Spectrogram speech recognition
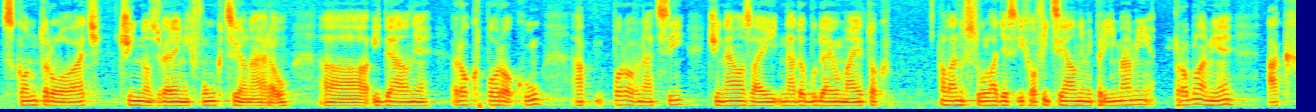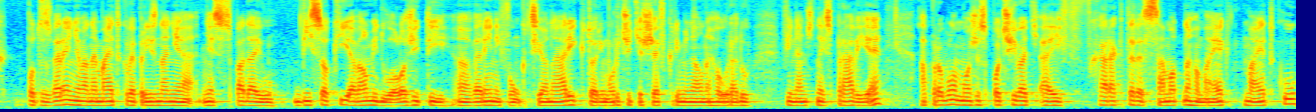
skontrolovať činnosť verejných funkcionárov ideálne rok po roku a porovnať si, či naozaj nadobudajú majetok len v súlade s ich oficiálnymi príjmami. Problém je, ak pod zverejňované majetkové priznania nespadajú vysokí a veľmi dôležití e, verejní funkcionári, ktorým určite šéf kriminálneho úradu finančnej správy je. A problém môže spočívať aj v charaktere samotného majetku,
